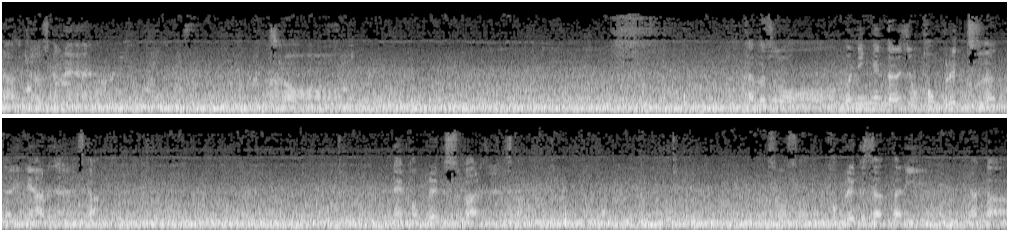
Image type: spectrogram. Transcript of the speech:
なんていうんですかねあのやっぱそのまあ人間誰しもコンプレックスだったりねあるじゃないですか。ねコンプレックスとかあるじゃないですか。そうそう。コンプレックスだったりなんか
